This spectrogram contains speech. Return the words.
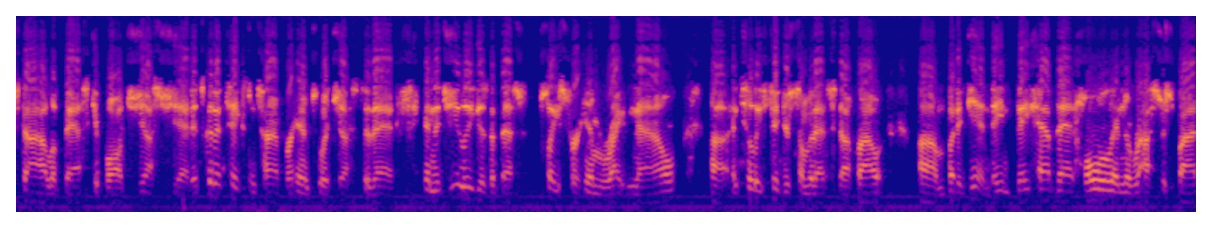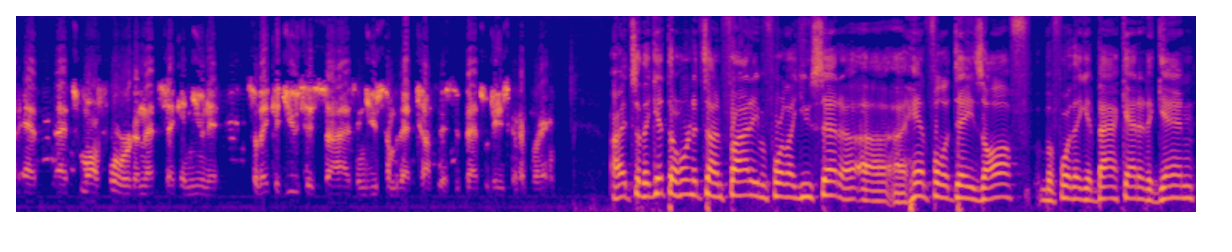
style of basketball just yet. It's going to take some time for him to adjust to that. And the G League is the best place for him right now uh, until he figures some of that stuff out. Um, but again, they, they have that hole in the roster spot at, at small forward on that second unit, so they could use his size and use some of that toughness if that's what he's going to bring. All right, so they get the Hornets on Friday before, like you said, a, a handful of days off before they get back at it again.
